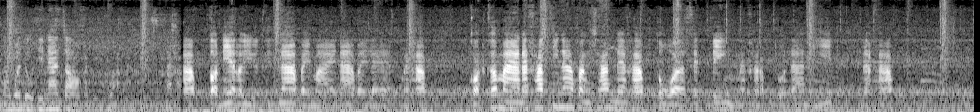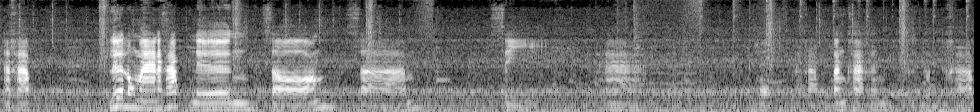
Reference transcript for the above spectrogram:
เรามาดูที่หน้าจอกันดีกว่านะครับ ตอนนี้เราอยู่ที่หน้าใบไม้หน้าใบแรกนะครับ กดเข้ามานะครับที่หน้าฟังก์ชันนะครับ ตัวเซตติ้งนะครับ ตัวด้านนี้นะครับนะครับ เลื่อนลงมานะครับหนึ่งสอ งสามสี่ห้าหกนะครับ ตั้งค่าเครื่องยนต์ครับ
